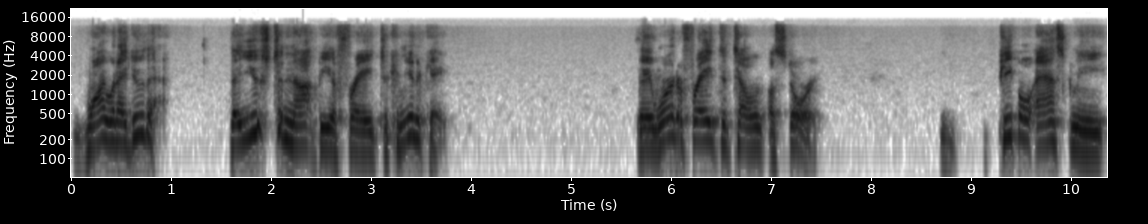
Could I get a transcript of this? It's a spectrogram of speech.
Why would I do that? They used to not be afraid to communicate. They weren't afraid to tell a story. People ask me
